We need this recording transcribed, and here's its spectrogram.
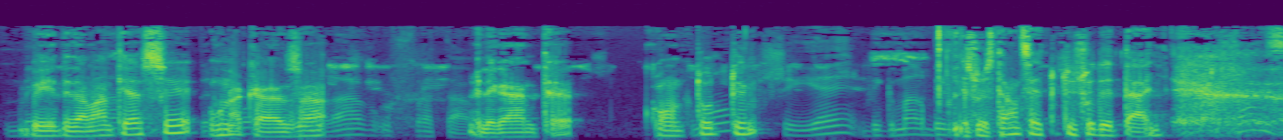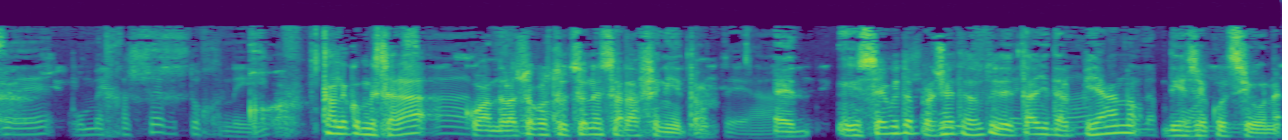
vede davanti a sé una casa elegante con tutte le sue stanze e tutti i suoi dettagli, tale come sarà quando la sua costruzione sarà finita. E in seguito procede a tutti i dettagli del piano di esecuzione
